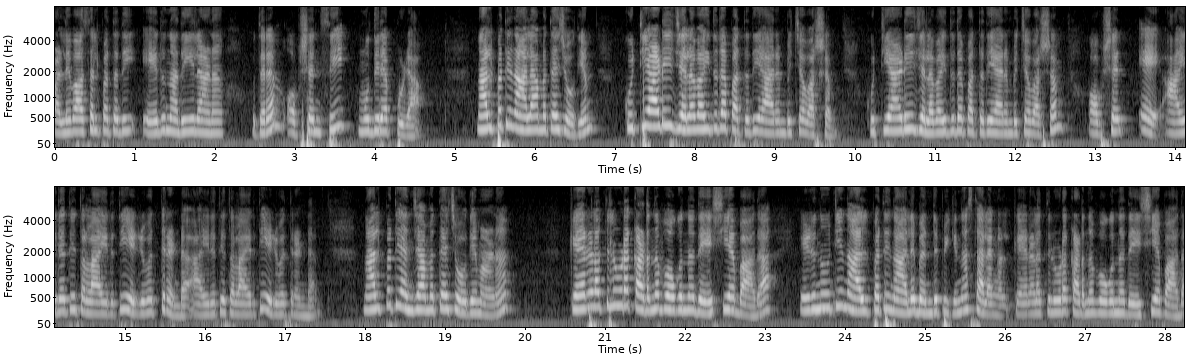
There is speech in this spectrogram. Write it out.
പള്ളിവാസൽ പദ്ധതി ഏത് നദിയിലാണ്? ഉത്തരം ഓപ്ഷൻ സി മുതിരപ്പുഴ. നാൽപ്പത്തി നാലാമത്തെ ചോദ്യം. കുറ്റ്യാടി ജലവൈദ്യുത പദ്ധതി ആരംഭിച്ച വർഷം. കുറ്റ്യാടി ജലവൈദ്യുത പദ്ധതി ആരംഭിച്ച വർഷം ഓപ്ഷൻ എ ആയിരത്തി തൊള്ളായിരത്തി എഴുപത്തിരണ്ട് ആയിരത്തി തൊള്ളായിരത്തി എഴുപത്തിരണ്ട് നാൽപ്പത്തി അഞ്ചാമത്തെ ചോദ്യമാണ്. കേരളത്തിലൂടെ കടന്നു പോകുന്ന ദേശീയപാത എഴുന്നൂറ്റി നാൽപ്പത്തി നാല് ബന്ധിപ്പിക്കുന്ന സ്ഥലങ്ങൾ. കേരളത്തിലൂടെ കടന്നു പോകുന്ന ദേശീയപാത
